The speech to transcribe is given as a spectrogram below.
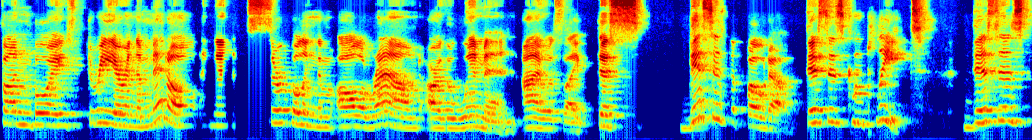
Fun Boys 3 are in the middle, and then circling them all around are the women, I was like, this. This is the photo. This is complete this is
